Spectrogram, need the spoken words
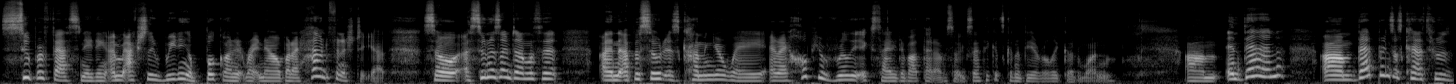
Super fascinating. I'm actually reading a book on it right now, but I haven't finished it yet. So as soon as I'm done with it, an episode is coming your way, and I hope you're really excited about that episode because I think it's going to be a really good one. Um, and then um, that brings us kind of through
